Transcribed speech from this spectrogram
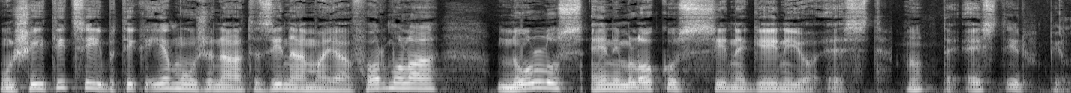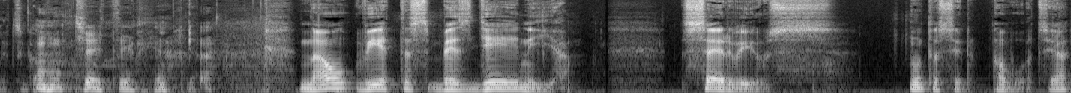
un šī ticība tika iemūžināta zināmajā formulā nullus enim locus sine genio est. Nu, te est ir pielicis galvā. Šeit ir, jā. Nav vietas bez ģēnija. Servius. Nu, tas ir avots. Ja?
